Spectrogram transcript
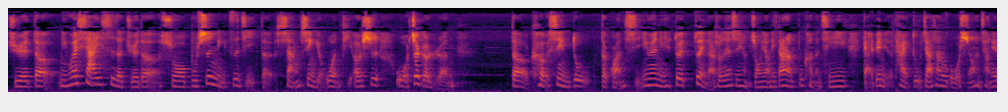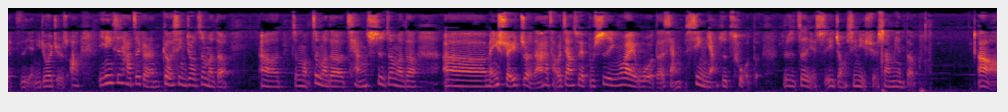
觉得你会下意识的觉得说，不是你自己的相信有问题，而是我这个人的可信度的关系。因为你对对你来说这件事情很重要，你当然不可能轻易改变你的态度。加上如果我使用很强烈的字眼，你就会觉得说啊，一定是他这个人个性就这么的呃，这么这么的强势，这么的呃没水准啊，他才会这样。所以不是因为我的想信仰是错的，就是这也是一种心理学上面的。啊、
